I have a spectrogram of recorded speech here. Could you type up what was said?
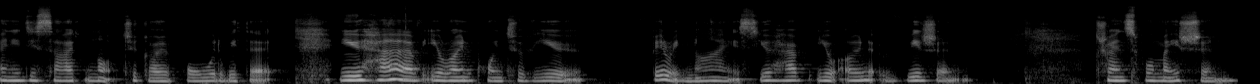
and you decide not to go forward with it. You have your own point of view. Very nice. You have your own vision, transformation,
